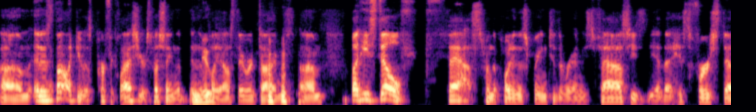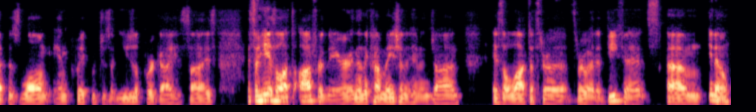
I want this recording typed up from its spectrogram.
Um, and it's not like it was perfect last year, especially in the in the nope. playoffs. There were times, um, but he's still fast from the point of the screen to the rim. He's fast. He's yeah, that his first step is long and quick, which is unusual for a guy his size. And so he has a lot to offer there. And then the combination of him and John is a lot to throw throw at a defense. Um, you know,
